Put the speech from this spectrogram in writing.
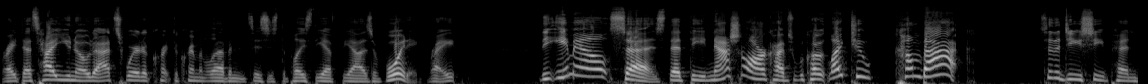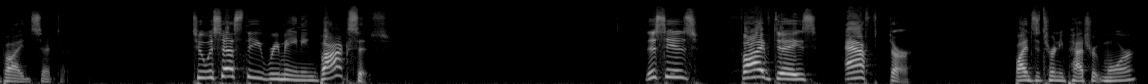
right? That's how you know that's where the, cr- the criminal evidence is, is the place the FBI is avoiding, right? The email says that the National Archives would, quote, like to come back to the D.C. Penn Biden Center to assess the remaining boxes. This is five days after Biden's attorney Patrick Moore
